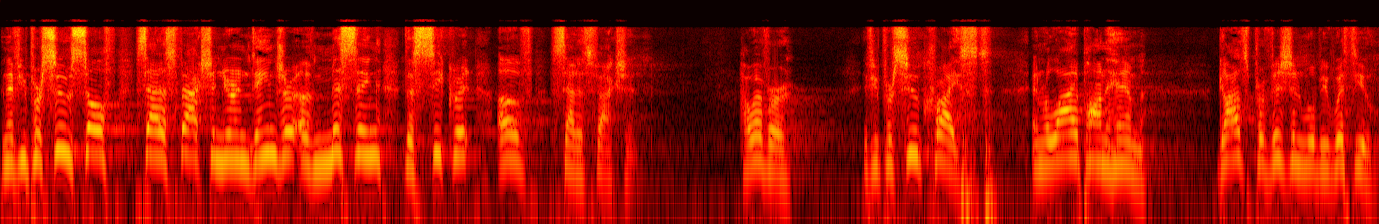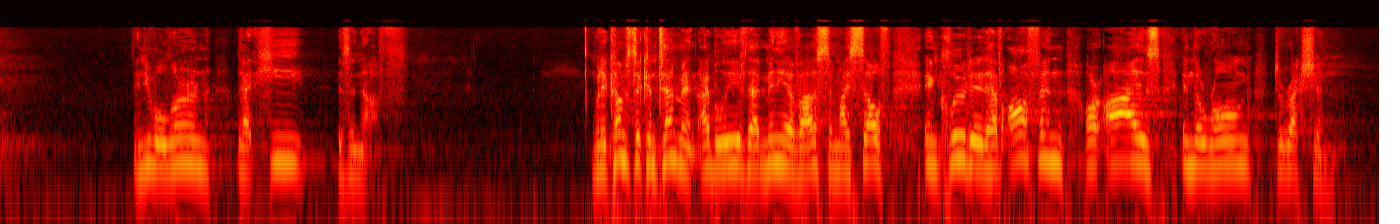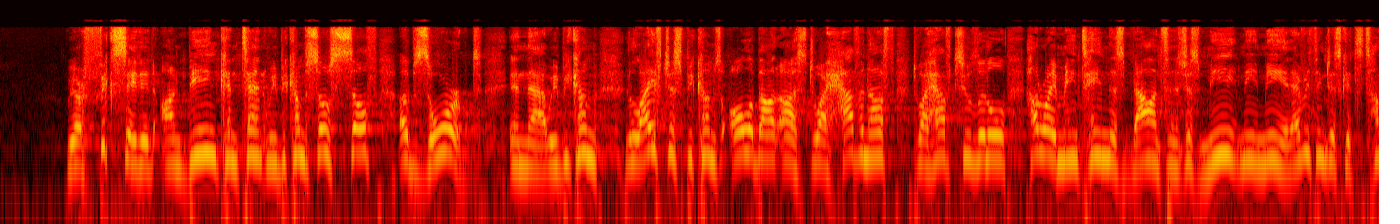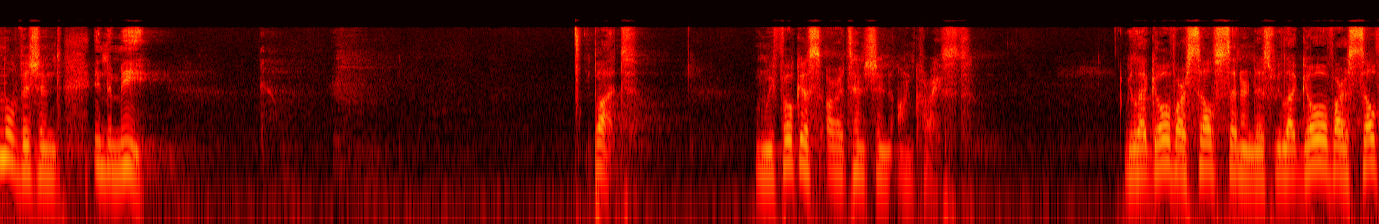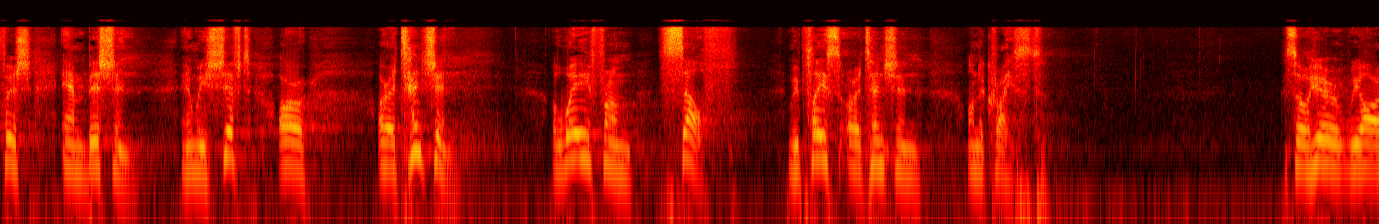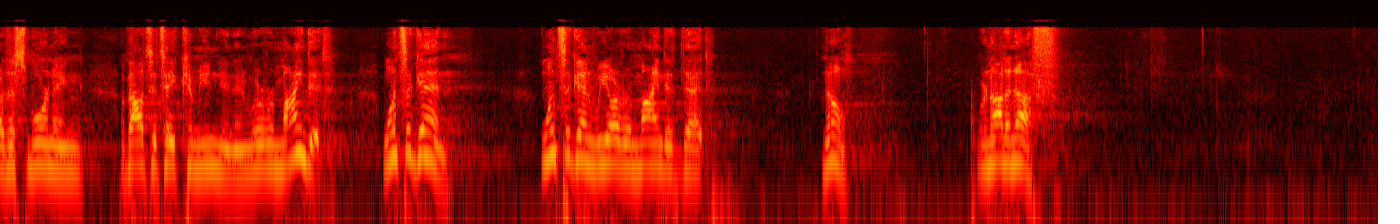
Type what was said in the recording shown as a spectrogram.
And if you pursue self satisfaction, you're in danger of missing the secret of satisfaction. However, if you pursue Christ and rely upon Him, God's provision will be with you, and you will learn that He is enough. When it comes to contentment, I believe that many of us, and myself included, have often our eyes in the wrong direction. We are fixated on being content. We become so self absorbed in that. We become, life just becomes all about us. Do I have enough? Do I have too little? How do I maintain this balance? And it's just me, me, me. And everything just gets tunnel visioned into me. But when we focus our attention on Christ. We let go of our self centeredness, we let go of our selfish ambition, and we shift our, our attention away from self. We place our attention onto Christ. So here we are this morning about to take communion, and we're reminded once again, once again, we are reminded that no, we're not enough.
